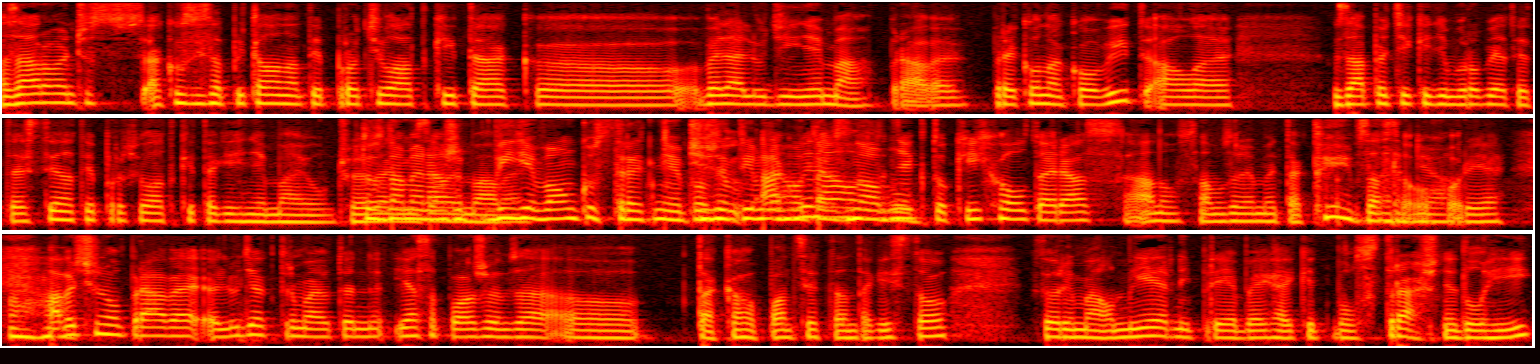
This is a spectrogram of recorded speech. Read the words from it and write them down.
A zároveň, čo, ako si sa pýtala na tie protilátky, tak uh, veľa ľudí nemá práve prekona COVID, ale zápäti, keď im robia tie testy na tie protilátky, tak ich nemajú. Čo to znamená, zaujímavé. že vyjde vonku, stretne pozitívneho, tak znovu. niekto kýchol teraz, áno, samozrejme, tak Ty zase prdia. ochorie. Aha. A väčšinou práve ľudia, ktorí majú ten, ja sa považujem za uh, takého pancieta takisto, ktorý mal mierny priebeh, aj keď bol strašne dlhý.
